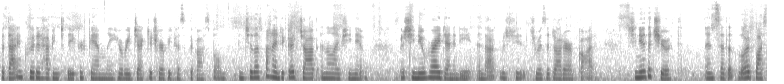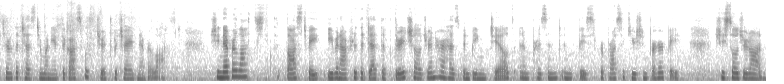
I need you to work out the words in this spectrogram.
but that included having to leave her family who rejected her because of the gospel. And she left behind a good job and the life she knew. But she knew her identity, and that was she, she was a daughter of God. She knew the truth, and said that the Lord blessed her with a testimony of the gospel's truth which I had never lost. She never lost lost faith, even after the death of three children, her husband being jailed and imprisoned and faced for prosecution for her faith. She soldiered on.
